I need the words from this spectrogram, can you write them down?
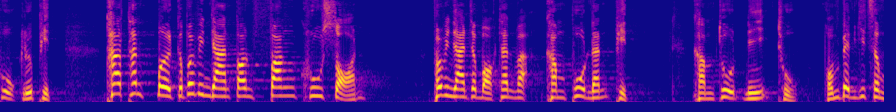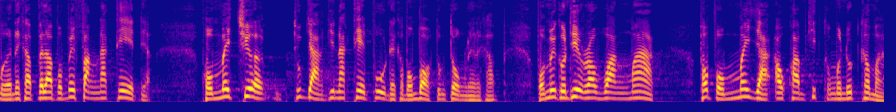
ถูกหรือผิด ถ้าท่านเปิดกับพระวิญญาณตอนฟังครูสอน พระวิญญาณจะบอกท่านว่าคำพูดนั้นผิดคำพูดนี้ถูก ผมเป็นคิดเสมอนะครับ เวลาผมไปฟังนักเทศเนี่ย ผมไม่เชื่อทุกอย่างที่นักเทศพูดนะครับ ผมบอกตรงๆเลยนะครับ ผมเป็นคนที่ระวังมาก เพราะผมไม่อยากเอาความคิดของมนุษย์เข้ามา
